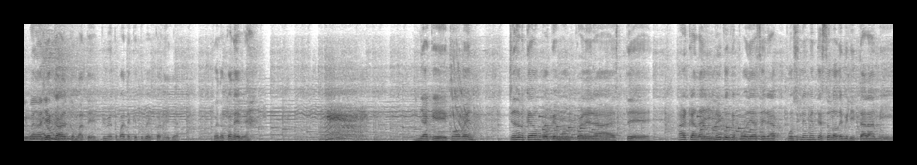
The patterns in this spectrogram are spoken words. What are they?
Y bueno, así acaba el combate. El primer combate que tuve con ella. Bueno, con él. Ya que, como ven, ya solo queda un Pokémon cual era este Arcana y lo único que podía hacer era posiblemente solo debilitar a mi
